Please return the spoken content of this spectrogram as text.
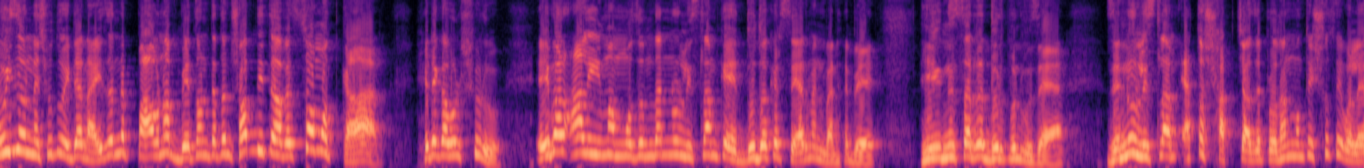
ওই জন্য শুধু এটা না, এই জন্য পাওনা, বেতন টেতন সব দিতে হবে, চমৎকার। এটা কেবল শুরু। এবার আলী ইমাম মজুমদার নুরুল ইসলামকে দুদকের চেয়ারম্যান বানাবে। ইউনিসারের দুর্পুন বুঝায়, যে নুরুল ইসলাম এত সাচ্চা যে প্রধানমন্ত্রী সচিব বলে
